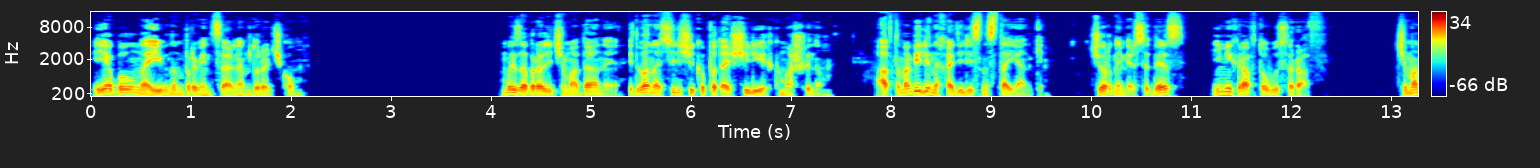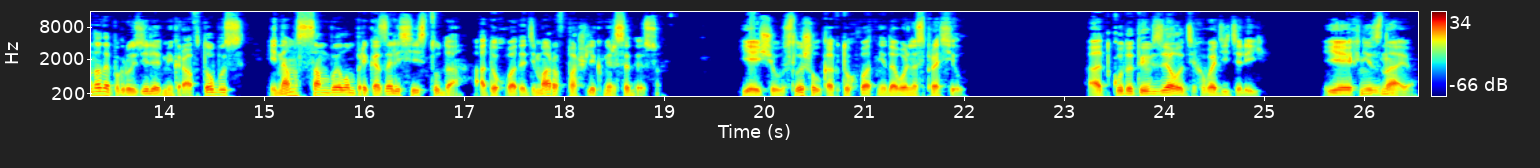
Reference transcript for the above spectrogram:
я был наивным провинциальным дурачком. Мы забрали чемоданы, и два носильщика потащили их к машинам. Автомобили находились на стоянке. Черный Мерседес и микроавтобус РАФ. Чемоданы погрузили в микроавтобус, и нам с Самвелом приказали сесть туда, а Тухват и Димаров пошли к Мерседесу. Я еще услышал, как Тухват недовольно спросил. «Откуда ты взял этих водителей? Я их не знаю».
